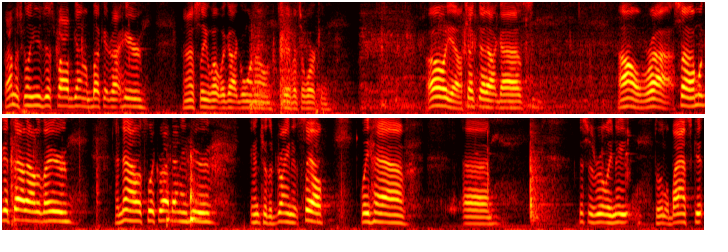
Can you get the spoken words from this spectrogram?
but I'm just going to use this five gallon bucket right here and let's see what we got going on, see if it's working. Oh yeah, check that out guys. All right, so I'm gonna get that out of there. And now let's look right down in here into the drain itself. We have, uh, this is really neat, the little basket.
